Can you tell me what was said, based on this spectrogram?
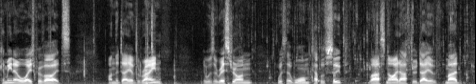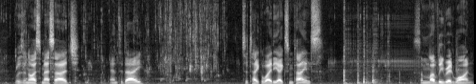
Camino always provides. On the day of the rain, there was a restaurant with a warm cup of soup. Last night, after a day of mud, was a nice massage. And today, to take away the aches and pains, some lovely red wine.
